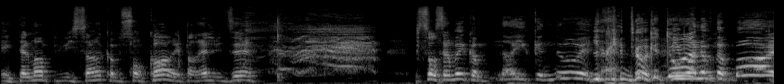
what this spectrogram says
est tellement puissant, comme son corps est en train de lui dire... Puis son cerveau est comme, no, you can do it! You can do it. Be one of the boys!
